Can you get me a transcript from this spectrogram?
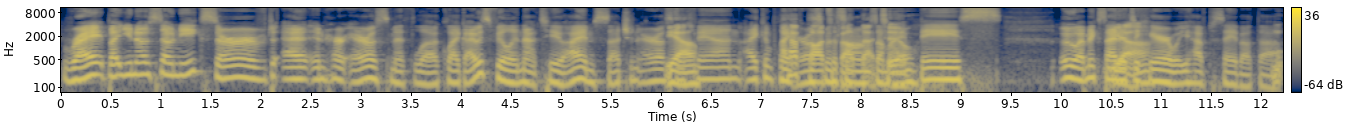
Right, but you know, Sonique served at, in her Aerosmith look. Like I was feeling that too. I am such an Aerosmith Yeah. fan. I can play have thoughts Aerosmith about songs that, on my bass. Ooh, I'm excited to hear what you have to say about that.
